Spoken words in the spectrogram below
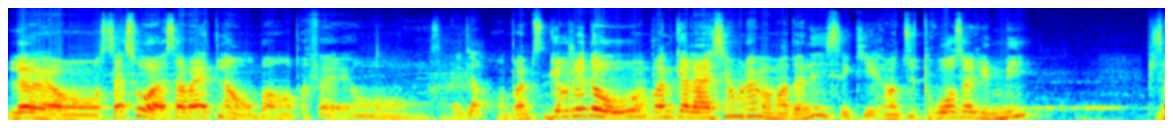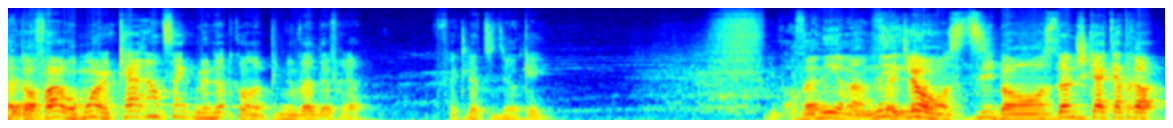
Là, on s'assoit, ça va être long. Bon, parfait. On, Ça va être long. on prend une petite gorgée d'eau, on prend une collation. Là, à un moment donné, c'est qu'il est rendu 3h30. Puis Ça là, doit faire au moins un 45 minutes qu'on n'a plus de nouvelles de Fred. Fait que là, tu dis, OK. Il va revenir m'emmener. Fait que là, on se dit, bon, on se donne jusqu'à 4 heures.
